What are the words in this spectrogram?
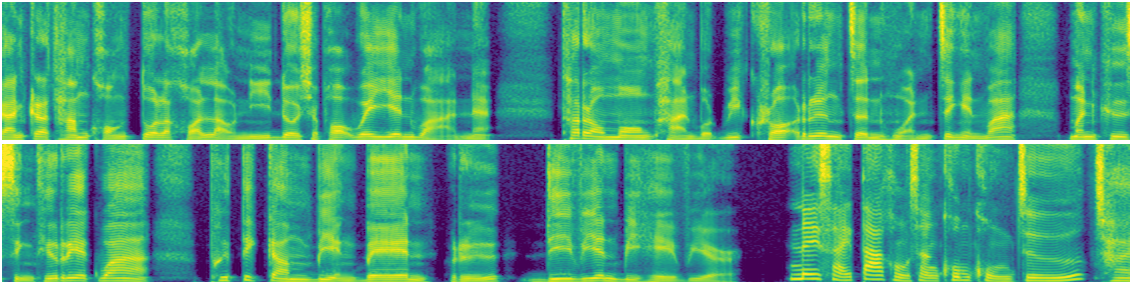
การกระทำของตัวละครเหล่านี้โดยเฉพาะเว่ยเย็นหวานเนี่ยถ้าเรามองผ่านบทวิเคราะห์เรื่องเจินหวนจะเห็นว่ามันคือสิ่งที่เรียกว่า พฤติกรรมเบี่ยงเบน หรือ deviant behavior ในสายตาของสังคมขงจื้อ ใช่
